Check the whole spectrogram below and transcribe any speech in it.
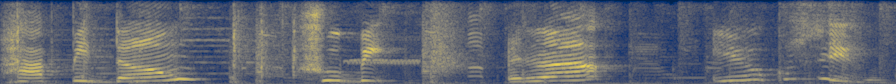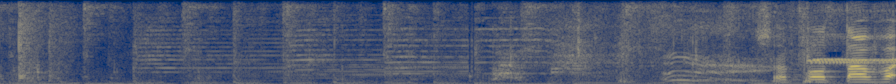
Rapidão. Chubi. E eu consigo. Só faltava...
